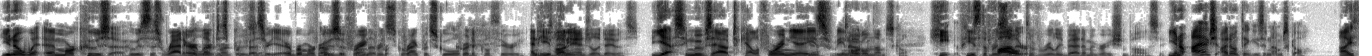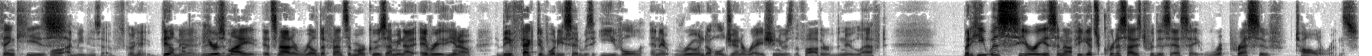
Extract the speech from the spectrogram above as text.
You know, when, uh, Marcuse, who is this radical Herbert leftist Marcuse. professor, yeah, Herbert From Marcuse the from, Frankfurt School. Frankfurt School. Critical theory. And he- taught then he- Angela Davis. Yes, he moves out to California. He's you know Total numbskull. He he's the Result father. of really bad immigration policy. you know, I actually I don't think he's a numbskull. I think he's Well, I mean, his okay. Tell me. Uh, here's my. It's not a real defense of Marcuse. I mean, I, every you know, the effect of what he said was evil, and it ruined a whole generation. He was the father of the new left, but he was serious enough. He gets criticized for this essay, repressive tolerance,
